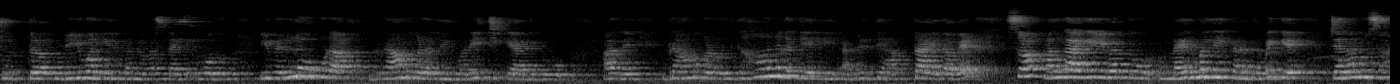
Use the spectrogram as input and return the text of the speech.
ಶುದ್ಧ ಕುಡಿಯುವ ನೀರಿನ ವ್ಯವಸ್ಥೆ ಆಗಿರ್ಬೋದು, ಇವೆಲ್ಲವೂ ಕೂಡ ಗ್ರಾಮಗಳಲ್ಲಿ ಮರೀಚಿಕೆ ಆಗಿದ್ವು ಆದ್ರೆ ಗ್ರಾಮಗಳು ನಿಧಾನಗತಿಯಲ್ಲಿ ಅಭಿವೃದ್ಧಿ ಆಗ್ತಾ ಇದ್ದಾವೆ. ಸೊ ಹಂಗಾಗಿ ಇವತ್ತು ನೈರ್ಮಲೀಕರಣದ ಬಗ್ಗೆ ಜನನು ಸಹ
